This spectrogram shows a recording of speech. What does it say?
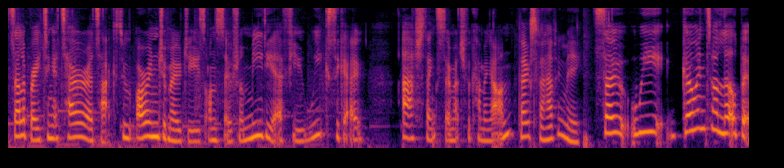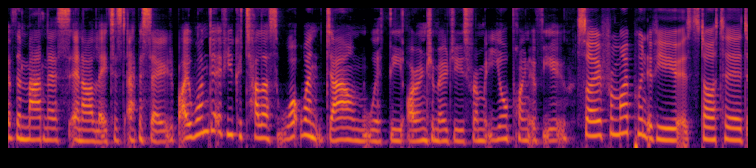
celebrating a terror attack through orange emojis on social media a few weeks ago. Ash, thanks so much for coming on. Thanks for having me. So, we go into a little bit of the madness in our latest episode, but I wonder if you could tell us what went down with the orange emojis from your point of view. So, from my point of view, it started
